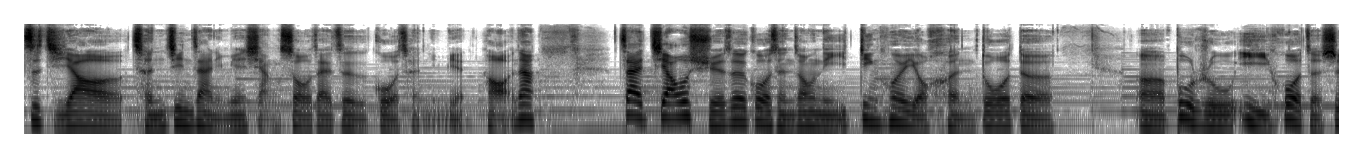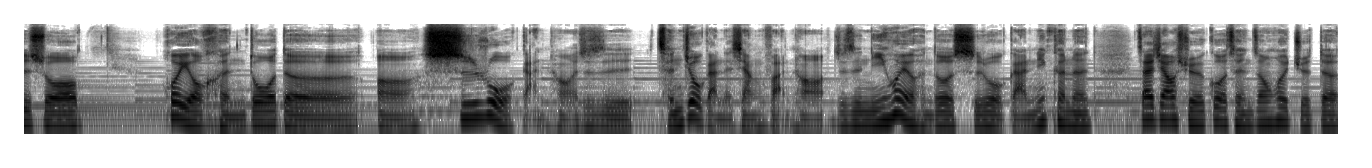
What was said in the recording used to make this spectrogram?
自己要沉浸在里面，享受在这个过程里面。好，那在教学这个过程中，你一定会有很多的呃不如意，或者是说会有很多的呃失落感哈，就是成就感的相反哈，就是你会有很多的失落感。你可能在教学的过程中会觉得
